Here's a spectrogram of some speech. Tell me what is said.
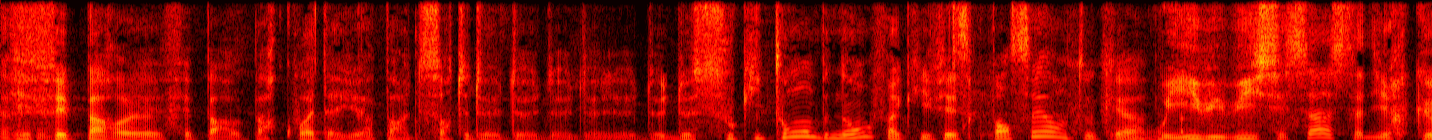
est fait. par, euh, fait par, par quoi d'ailleurs Par une sorte de, de, de, de, sous qui tombe, non? Enfin, qui fait se penser en tout cas. Oui, oui, oui. c'est ça. C'est-à-dire que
